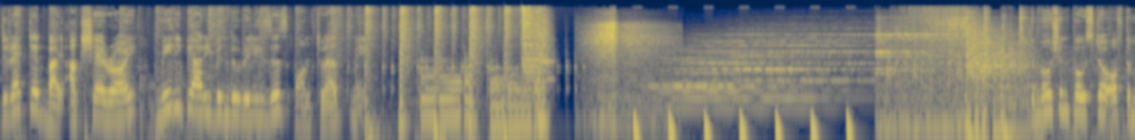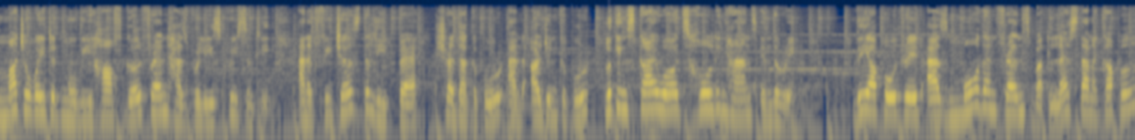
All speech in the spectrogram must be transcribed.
Directed by Akshay Roy, Meri Pyaari Bindu releases on 12th May. The motion poster of the much awaited movie Half Girlfriend has released recently and it features the lead pair Shraddha Kapoor and Arjun Kapoor looking skywards holding hands in the rain. They are portrayed as more than friends but less than a couple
